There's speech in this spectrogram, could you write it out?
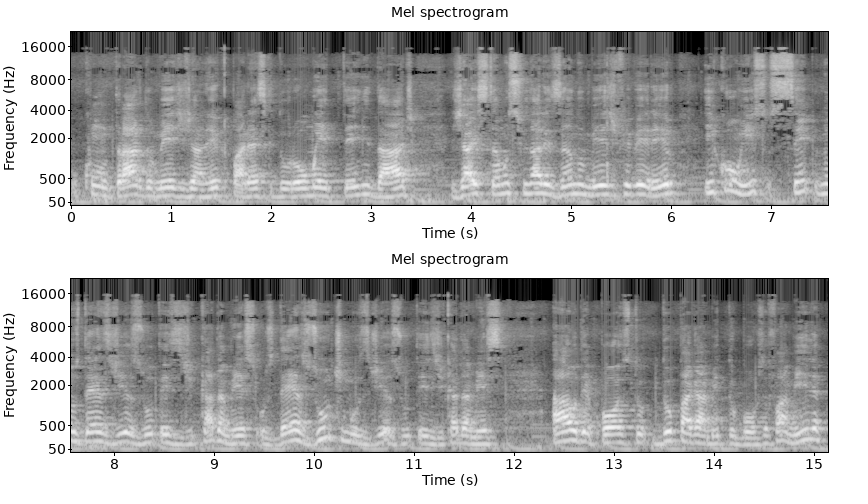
O contrário do mês de janeiro, que parece que durou uma eternidade. Já estamos finalizando o mês de fevereiro e com isso, sempre nos 10 dias úteis de cada mês, os 10 últimos dias úteis de cada mês, ao depósito do pagamento do Bolsa Família.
